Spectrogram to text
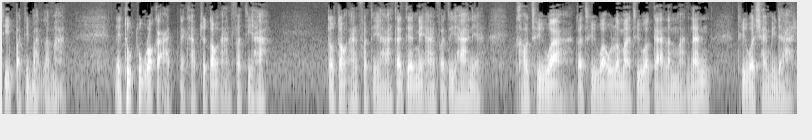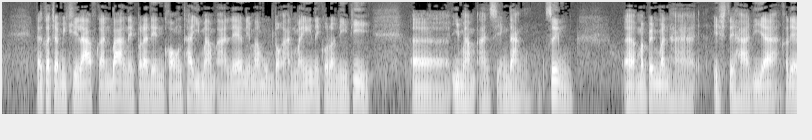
ที่ปฏิบัติละหมาด ในทุกๆรอกอัดนะครับ จะต้องอ่านฟาติฮะต้องต้องอ่านฟาติฮะถ้าเกิดไม่อ่านฟาติฮะเนี่ยเขาถือว่าก็ถือว่าอุลามะถือว่าการละหมาดนั้น ถือว่าใช้ไม่ได้ แต่ก็จะมีคีราฟกันบ้างในประเด็นของถ้าอิหมามอ่านแล้วเนี่ยมามุมต้องอ่านไหมในกรณีที่อิหมามอ่านเสียงดัง ซึ่งมันเป็นปัญหาอิสติฮาดียะเขาเรียก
